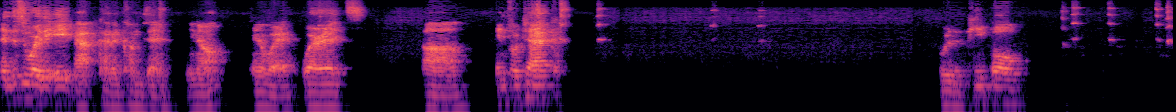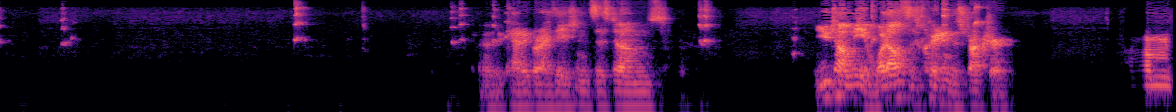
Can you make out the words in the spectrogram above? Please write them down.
And this is where the eight map kind of comes in, you know, in a way where it's uh, infotech, where the people the categorization systems. You tell me, what else is creating the structure? Um,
